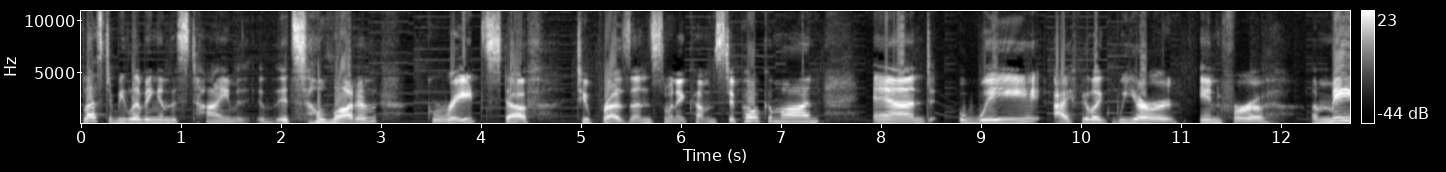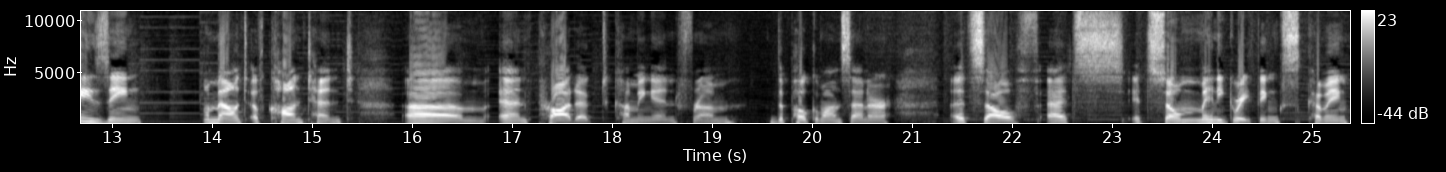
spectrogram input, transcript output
blessed to be living in this time. It's a lot of great stuff to presents when it comes to Pokemon, and we, I feel like we are in for a amazing amount of content um, and product coming in from the Pokemon Center itself. It's it's so many great things coming,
